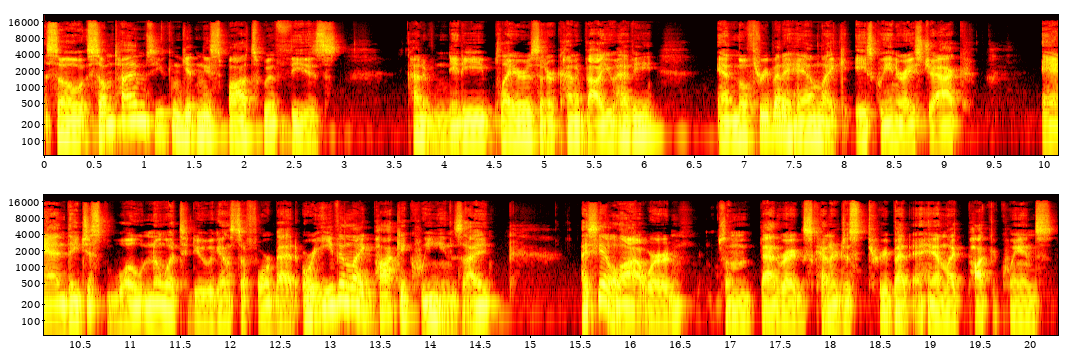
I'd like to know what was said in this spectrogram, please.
So sometimes you can get in these spots with these kind of nitty players that are kind of value heavy and they'll three bet a hand like ace queen or ace jack and they just won't know what to do against a four bet or even like pocket queens. I I see it a lot where some bad regs kind of just three bet a hand like pocket queens.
